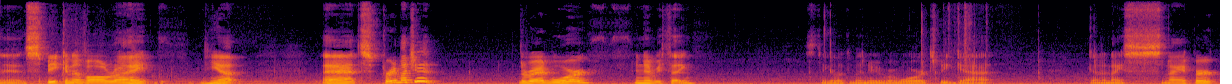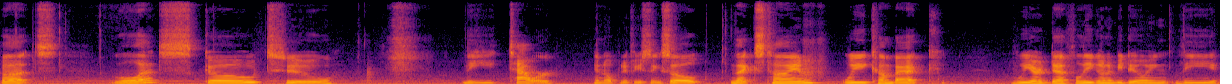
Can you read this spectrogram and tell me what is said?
And speaking of all right, yep, that's pretty much it. The Red War and everything. Let's take a look at the new rewards we got. Got a nice sniper, but let's go to the tower and open a few things. So next time we come back, we are definitely going to be doing the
